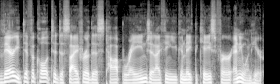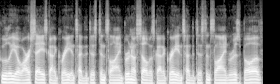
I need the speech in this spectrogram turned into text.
very difficult to decipher this top range, and I think you can make the case for anyone here. Julio Arce's got a great inside the distance line. Bruno Silva's got a great inside the distance line. Ruziboev,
